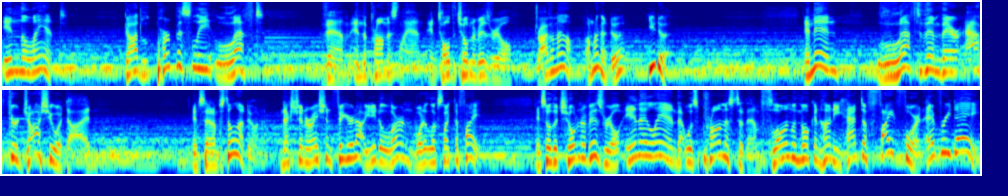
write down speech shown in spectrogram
in the land. God purposely left them in the promised land and told the children of Israel, drive them out. I'm not going to do it. You do it. And then left them there after Joshua died and said, I'm still not doing it. Next generation, figure it out. You need to learn what it looks like to fight. And so the children of Israel, in a land that was promised to them, flowing with milk and honey, had to fight for it every day,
